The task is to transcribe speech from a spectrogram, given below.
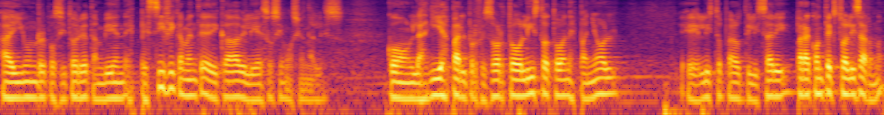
hay un repositorio también específicamente dedicado a habilidades socioemocionales, con las guías para el profesor, todo listo, todo en español, eh, listo para utilizar y para contextualizar, ¿no?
